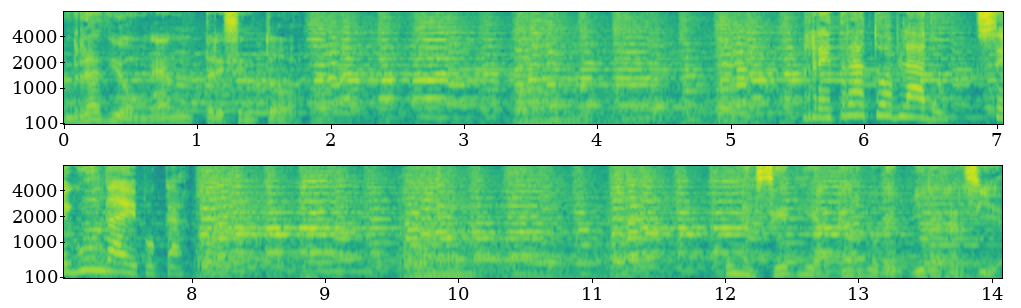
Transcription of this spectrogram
Radio UNAM presentó Retrato Hablado, Segunda Época. Una serie a cargo de Elvira García.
